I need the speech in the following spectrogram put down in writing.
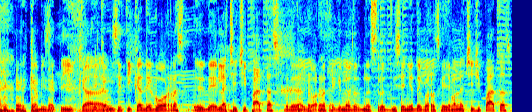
De camiseticas. de camiseticas, de gorras, eh, de las chichipatas, de las gorras, que nuestros diseños de gorras que llaman las chichipatas,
